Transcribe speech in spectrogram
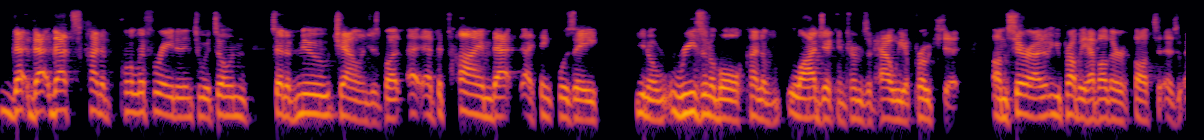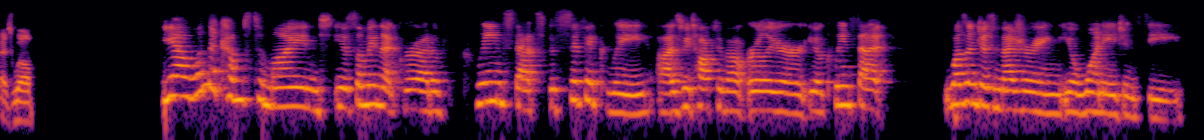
that that that's kind of proliferated into its own set of new challenges. But at, at the time, that I think was a you know reasonable kind of logic in terms of how we approached it. Um, Sarah, you probably have other thoughts as, as well. Yeah, one that comes to mind, you know, something that grew out of CleanStat specifically, uh, as we talked about earlier, you know, CleanStat wasn't just measuring, you know, one agency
